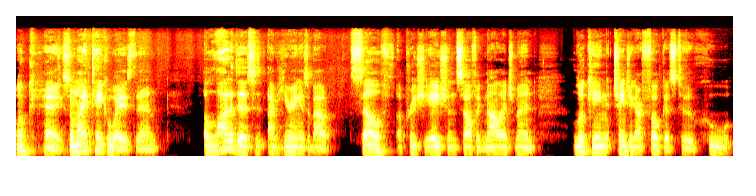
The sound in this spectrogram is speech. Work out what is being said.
Okay, so my takeaways then, a lot of this I'm hearing is about self appreciation, self acknowledgement, looking, changing our focus to who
